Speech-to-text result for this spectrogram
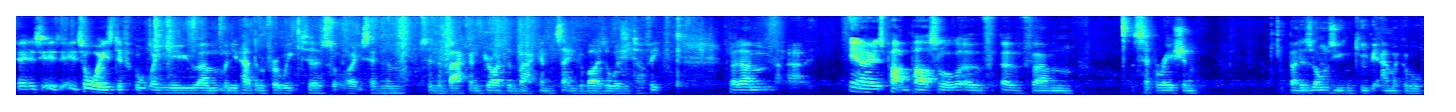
It's, it's, always difficult when you um, when you've had them for a week to sort of like send them send them back and drive them back and saying goodbye is always a toughie. But um, uh, you know, it's part and parcel of of um, separation. But as long as you can keep it amicable,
